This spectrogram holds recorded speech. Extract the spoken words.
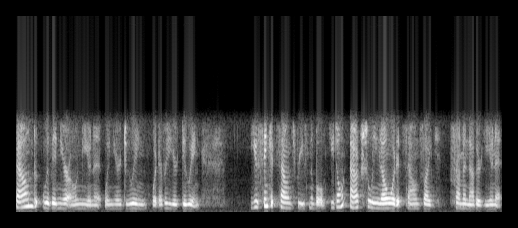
sound within your own unit when you're doing whatever you're doing, you think it sounds reasonable. You don't actually know what it sounds like from another unit.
